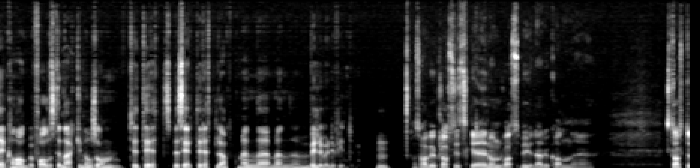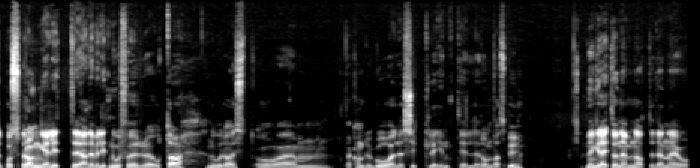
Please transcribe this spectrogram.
det kan anbefales. Den er ikke noe sånn til, til rett, spesielt tilrettelagt, men, eh, men veldig, veldig fin tur. Og så har vi jo klassisk eh, der du kan eh, starte på spranget litt Ja, det er vel litt nord for Otta, nord og øst. Og um, da kan du gå eller sykle inn til Rondvassbu. Men greit å nevne at den er jo,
